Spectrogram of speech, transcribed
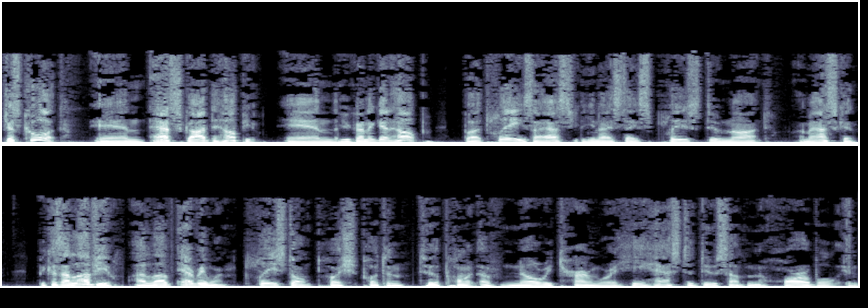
just cool it and ask God to help you and you're going to get help. But please, I ask you, the United States, please do not. I'm asking because I love you. I love everyone. Please don't push Putin to the point of no return where he has to do something horrible in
